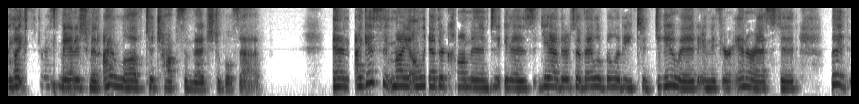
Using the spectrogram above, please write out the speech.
like stress management, I love to chop some vegetables up. And I guess my only other comment is yeah, there's availability to do it. And if you're interested, but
